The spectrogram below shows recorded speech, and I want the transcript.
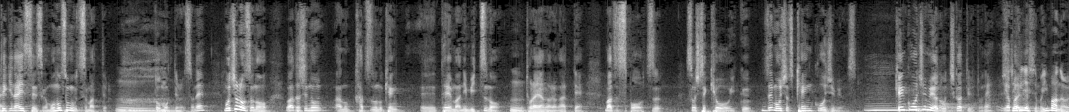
的なエッセンスがものすごく詰まってると思ってるんですよね。もちろんその私のあの活動のけん、えーテーマに3つのトライアングルがあって、まずスポーツそして教育それもう一つ健康寿命です。健康寿命はどっちかというとねやっぱりですねもう今の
